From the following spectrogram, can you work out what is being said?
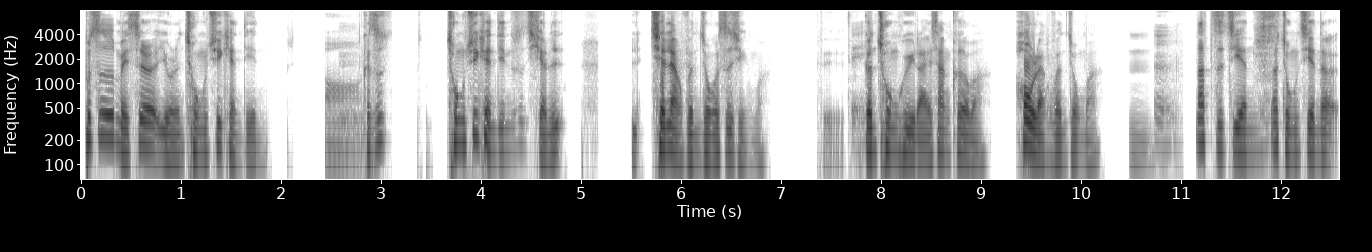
不是每次有人冲去 canteen 哦，可是冲去 canteen 都是前前两分钟的事情嘛，对对，跟冲回来上课嘛。后两分钟吗？嗯嗯，那之间 那中间的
